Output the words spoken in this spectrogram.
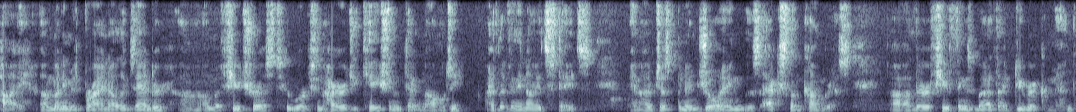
Hi, uh, my name is Bryan Alexander. Uh, I'm a futurist who works in higher education and technology. I live in the United States, and I've just been enjoying this excellent Congress. Uh, there are a few things about it that I do recommend.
